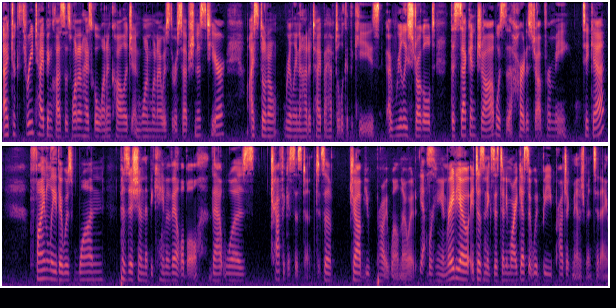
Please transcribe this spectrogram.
I took three typing classes one in high school, one in college, and one when I was the receptionist here. I still don't really know how to type. I have to look at the keys. I really struggled. The second job was the hardest job for me to get. Finally, there was one position that became available that was traffic assistant. It's a job you probably well know it. Yes. Working in radio, it doesn't exist anymore. I guess it would be project management today.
